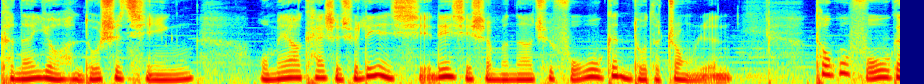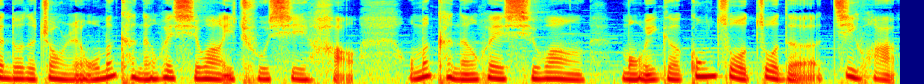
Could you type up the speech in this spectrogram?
可能有很多事情，我们要开始去练习。练习什么呢？去服务更多的众人。透过服务更多的众人，我们可能会希望一出戏好，我们可能会希望某一个工作做的计划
